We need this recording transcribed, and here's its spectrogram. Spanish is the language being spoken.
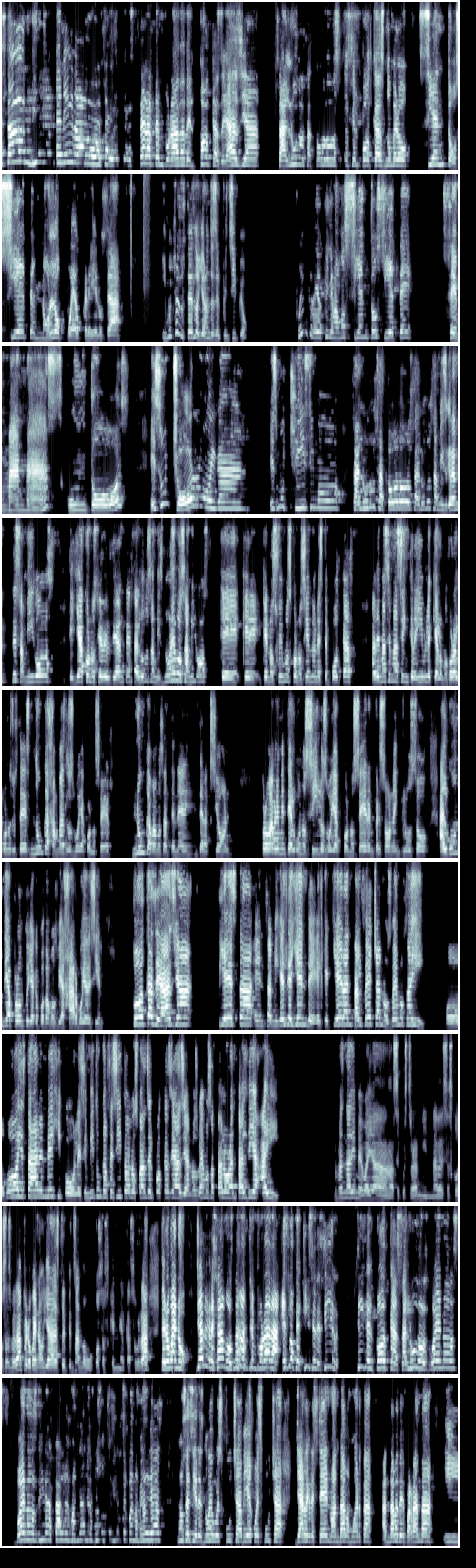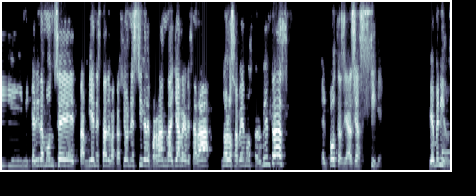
están? Bienvenidos a la tercera temporada del podcast de Asia. Saludos a todos. Es el podcast número 107. No lo puedo creer. O sea, y muchos de ustedes lo oyeron desde el principio. ¿Pueden creer que llevamos 107 semanas juntos? Es un chorro, oigan. Es muchísimo. Saludos a todos, saludos a mis grandes amigos que ya conocí desde antes, saludos a mis nuevos amigos que, que, nos fuimos conociendo en este podcast. Además, se me hace increíble que a lo mejor algunos de ustedes nunca jamás los voy a conocer, nunca vamos a tener interacción. Probablemente algunos sí los voy a conocer en persona, incluso algún día pronto, ya que podamos viajar, voy a decir, podcast de Asia, fiesta en San Miguel de Allende, el que quiera en tal fecha, nos vemos ahí o voy a estar en México, les invito un cafecito a los fans del podcast de Asia, nos vemos a tal hora en tal día ahí. Nomás nadie me vaya a secuestrar ni nada de esas cosas, ¿verdad? Pero bueno, ya estoy pensando cosas que en el caso, ¿verdad? Pero bueno, ya regresamos, nueva temporada, es lo que quise decir. Sigue el podcast, saludos, buenos, buenos días, tardes, mañanas, noches, no sé cuándo me oigas. No sé si eres nuevo, escucha, viejo, escucha, ya regresé, no andaba muerta, andaba de parranda y mi querida Monse también está de vacaciones, sigue de parranda, ya regresará, no lo sabemos, pero mientras, el podcast ya, ya sigue. Bienvenidos.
